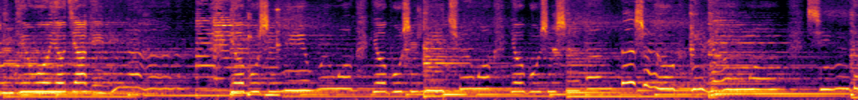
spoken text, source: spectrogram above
明天我要嫁给你了。要不是你问我，要不是你劝我，要不是适当的时候你让我心动。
